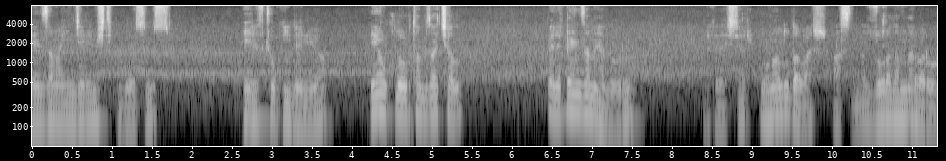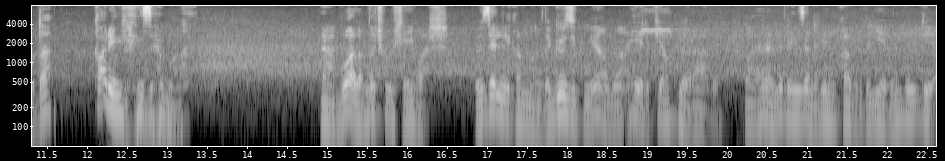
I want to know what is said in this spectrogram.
Benzema'yı incelemiştik biliyorsunuz. Herif çok iyi dönüyor. De Jong'la ortamızı açalım. Böyle Benzema'ya doğru. Arkadaşlar. Ronaldo da var aslında. Zor adamlar var orada. Karim Benzema. Ya bu adamda çoğu şey var. Özellik anlamında gözükmüyor ama herif yapıyor abi. Aa, herhalde Benzema benim kadroda yerini buldu ya.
